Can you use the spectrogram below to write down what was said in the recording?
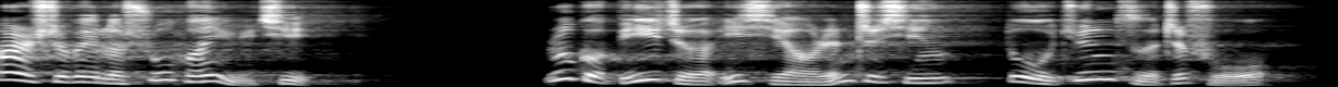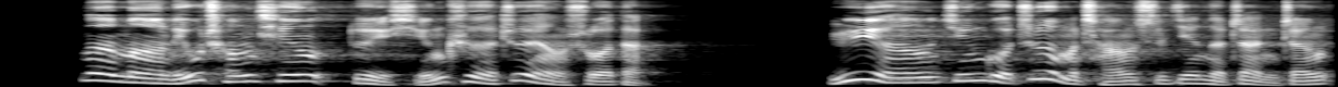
二是为了舒缓语气。如果笔者以小人之心度君子之腹，那么刘长卿对行客这样说的：渔阳经过这么长时间的战争，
